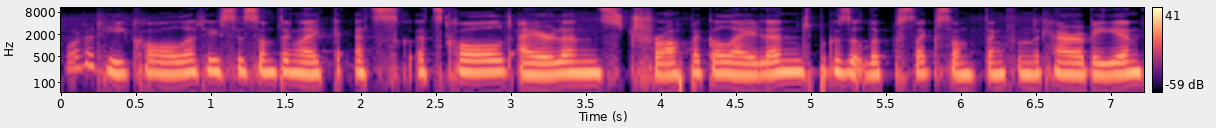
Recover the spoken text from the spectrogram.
what did he call it? He says something like it's it's called Ireland's tropical island because it looks like something from the Caribbean,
